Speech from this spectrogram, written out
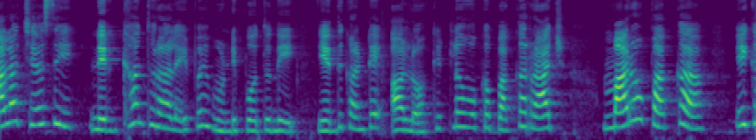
అలా చేసి నిర్ఘాంతురాలైపోయి ఉండిపోతుంది. ఎందుకంటే ఆ లాకెట్లో ఒక పక్క రాజ్ మరో పక్క ఇక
